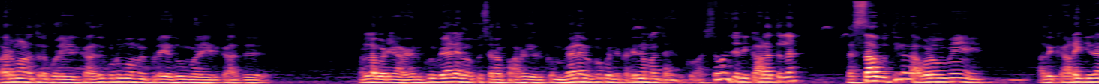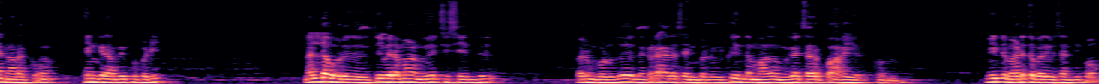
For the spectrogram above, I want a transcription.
வருமானத்தில் குறை இருக்காது குடும்ப அமைப்பில் எதுவும் குறை இருக்காது நல்லபடியாக இருக்கும். வேலை அமைப்பு சிறப்பாக இருக்கும். வேலை அமைப்பு கொஞ்சம் கடினமாக தான் இருக்கும். அஷ்டமச்சனி காலத்தில் தசாபுத்திகள் அவ்வளவுமே அதுக்கு அடங்கி தான் நடக்கும் என்கிற அமைப்புப்படி நல்ல ஒரு தீவிரமான முயற்சி செய்து வரும்பொழுது இந்த கடகராசி என்பவர்களுக்கு இந்த மாதம் மிக சிறப்பாக இருக்கும். மீண்டும் அடுத்த பதிவில் சந்திப்போம்.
